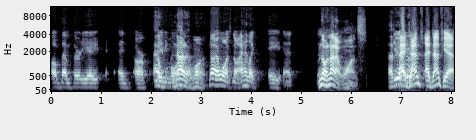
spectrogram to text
of them, thirty-eight, and or At- maybe more. Not at once. Not at once. No, I had like eight at. No, not at once. Have you At ever- DEMF, at DEMF, yeah.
